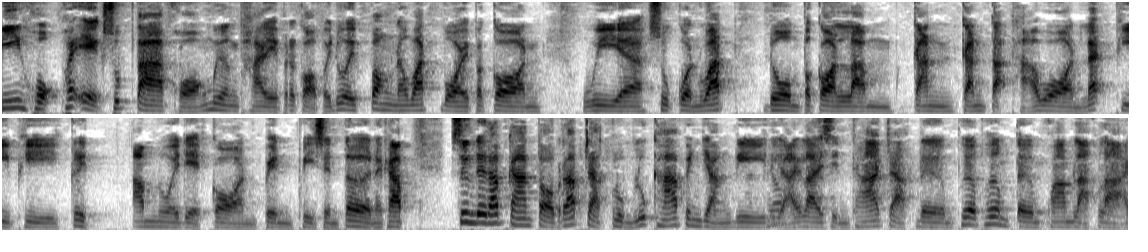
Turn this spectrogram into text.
มี 6 พระเอกซุปตาของเมืองไทยประกอบไปด้วยป้องนวัดบอยประกรณ์ เวีย สุกลวัฒน์โดมประกรณ์ลำ กัน กันตะถาวร และพีพีกริอำนวยเดชกรเป็นพรีเซนเตอร์นะครับ ซึ่งได้รับการตอบรับจากกลุ่มลูกค้าเป็นอย่างดี ขยายลายสินค้าจากเดิม เพื่อเพิ่มเติมความหลากหลาย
